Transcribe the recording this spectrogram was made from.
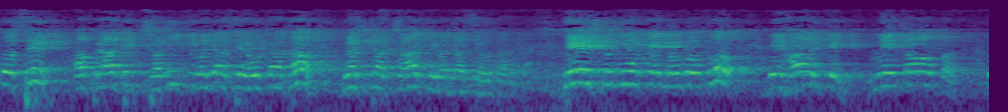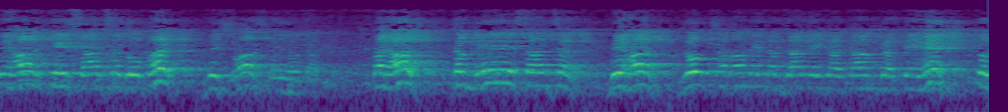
तो सिर्फ़ आपराधिक छवि की वजह से होता था, भ्रष्टाचार की वजह से होता था। देश दुनिया के लोगों को बिहार के नेताओं पर बिहार के सांसदों पर विश्वास नहीं होता। पर आज जब मेरे सांसद बिहार लोकसभा में जब जाने का काम करते हैं तो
